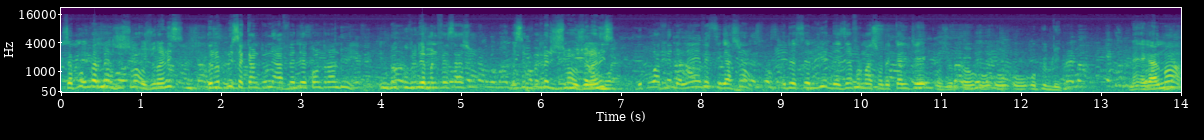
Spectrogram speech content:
C'est pour permettre justement aux journalistes de ne plus se cantonner à faire des comptes rendus ou de couvrir des manifestations. Mais c'est pour permettre justement aux journalistes de pouvoir faire de l'investigation et de servir des informations de qualité au, public. Mais également,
